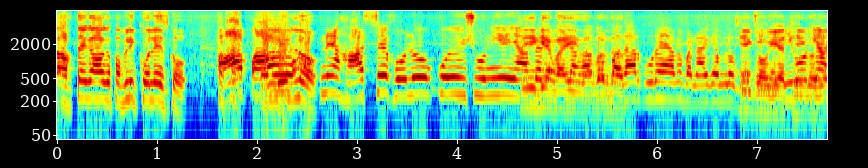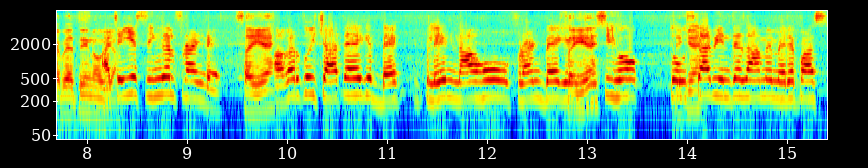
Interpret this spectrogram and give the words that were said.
हफ़्ता का पब्लिक खोले इसको। आप आओ अपने हाथ से खोलो कोई इशू नहीं है यहाँ पे भाई। बाज़ार पूरा यहाँ पे बना के हम लोग ठीक हो गया, ठीक हो गया, बेहतरीन हो गया। अच्छा ये सिंगल फ्रंट है। सही है। अगर कोई चाहता है कि बैक प्लेन ना हो फ्रंट बैक सही है। जैसी हो तो उसका भी इंतज़ाम है मेरे पास।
